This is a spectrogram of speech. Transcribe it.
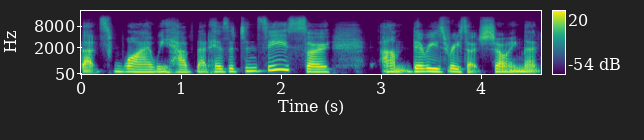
that's why we have that hesitancy. So um, there is research showing that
